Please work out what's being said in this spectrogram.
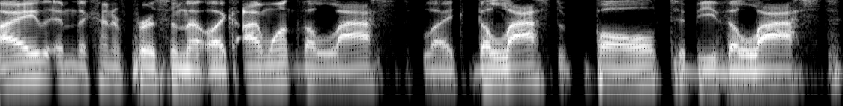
I am the kind of person that like I want the last like the last ball to be the last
